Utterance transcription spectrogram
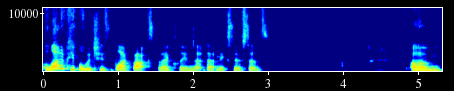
a lot of people would choose the black box, but I claim that that makes no sense. Um,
